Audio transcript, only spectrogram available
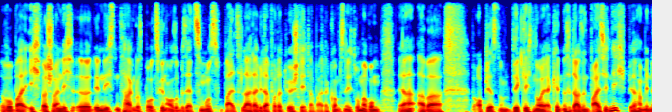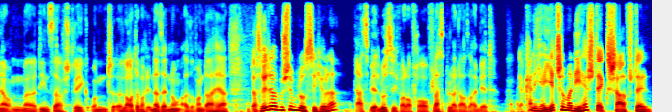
wobei ich wahrscheinlich äh, in den nächsten Tagen das bei uns genauso besetzen muss, weil es leider wieder vor der Tür steht dabei, da kommst du nicht drum herum. Ja, aber ob jetzt nun wirklich neue Erkenntnisse da sind, weiß ich nicht. Wir haben ihn ja am äh, Dienstag Streeck und äh, Lauterbach in der Sendung, also von daher. Das wird ja bestimmt lustig, oder? Das wird lustig, weil auch Frau Flassbüller da sein wird. Da kann ich ja jetzt schon mal die Hashtags scharf stellen.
